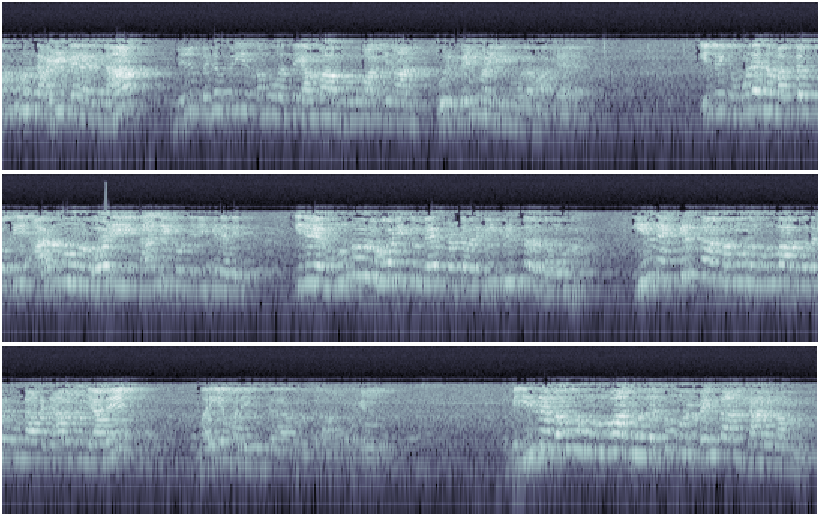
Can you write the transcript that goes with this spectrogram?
சமூகத்தை அழிக்க நினைச்சா மிகப்பெரிய சமூகத்தை அல்லாஹ் உருவாக்கினான் ஒரு பெண்மணியின் மூலமாக. இன்றைக்கு உலக மக்கள் தொகை அறுநூறு கோடியை தாண்டி கொண்டிருக்கிறது. இதிலே முன்னூறு கோடிக்கும் மேற்பட்டவர்கள் கிறிஸ்தவ சமூகம். இந்த கிறிஸ்தவ சமூகம் உருவாக்குவதற்குண்டான காரணம் யாரு? மரியம் அலைஹிஸ்ஸலாத்து அவர்கள். இப்ப இந்த சமூகம் உருவாகுவதற்கும் ஒரு பெண் தான் காரணம்.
